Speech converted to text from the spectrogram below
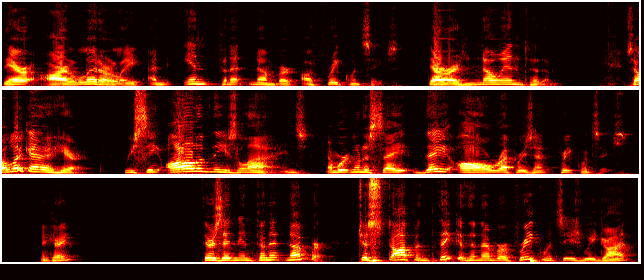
There are literally an infinite number of frequencies. There is no end to them. So look at it here. We see all of these lines, and we're going to say they all represent frequencies. Okay? There's an infinite number. Just stop and think of the number of frequencies we got.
